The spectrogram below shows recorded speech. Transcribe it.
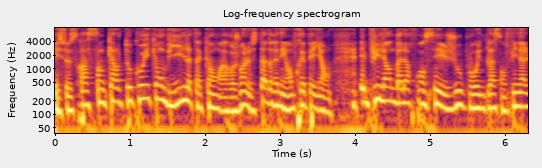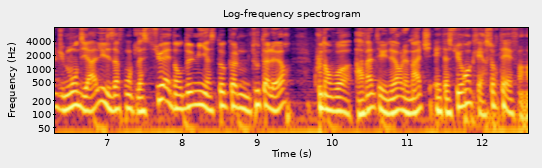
Et ce sera sans Carl Toko et Cambi. L'attaquant a rejoint le Stade Rennais en prépayant. Et puis les handballeurs français jouent pour une place en finale du mondial. Ils affrontent la Suède en demi à Stockholm tout à l'heure. Coup d'envoi à 21h. Le match est à suivre en clair sur TF1.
